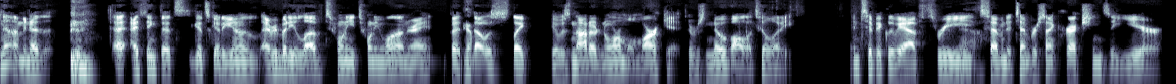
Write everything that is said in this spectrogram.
No, I mean, I, I think that's gets good. You know, everybody loved 2021, right? But yep. that was like it was not a normal market. There was no volatility, and typically we have three, yeah. seven to ten percent corrections a year.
